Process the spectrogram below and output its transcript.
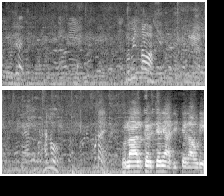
तुम्हीच हॅलो कुणाल करचे आणि आदित्य गावडे.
